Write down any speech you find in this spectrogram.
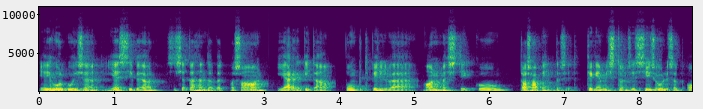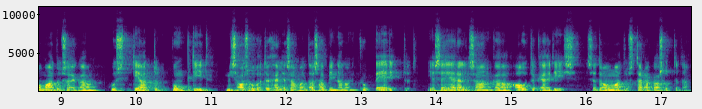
ja juhul, kui see on yes'i peal, siis see tähendab, et ma saan järgida punktpilve andmestiku tasapindasid. tegemist on siis sisuliselt omadusega, kus teatud punktid, mis asuvad ühel ja samal tasapinnal, on grupeeritud ja seejärel saan ka AutoCADis seda omadust ära kasutada.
